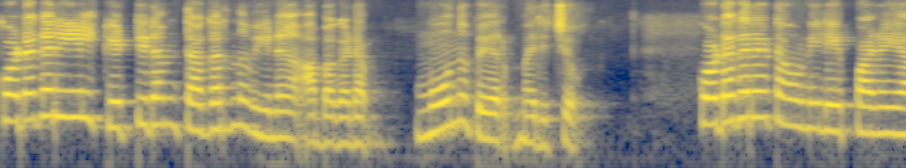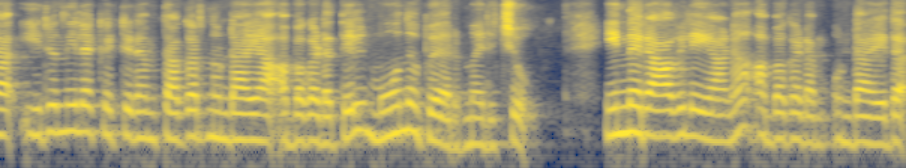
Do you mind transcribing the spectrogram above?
കൊടകരയിൽ കെട്ടിടം തകർന്നു വീണ് അപകടം. മൂന്ന് പേർ മരിച്ചു. കൊടകര ടൗണിലെ പഴയ ഇരുനില കെട്ടിടം തകർന്നുണ്ടായ അപകടത്തിൽ മൂന്ന് പേർ മരിച്ചു. ഇന്ന് രാവിലെയാണ് അപകടം ഉണ്ടായത്.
